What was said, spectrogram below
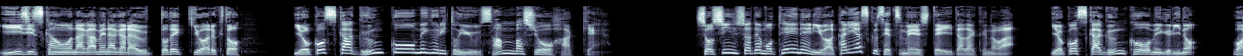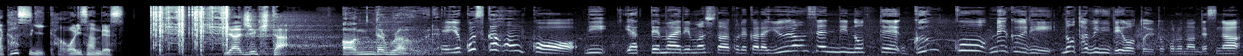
イージス艦を眺めながらウッドデッキを歩くと横須賀軍港巡りという桟橋を発見。初心者でも丁寧に分かりやすく説明していただくのは横須賀軍港巡りの若杉香織さんです。やじきた On the road え横須賀本港にやってまいりました。これから遊覧船に乗って軍港巡りの旅に出ようというところなんですが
